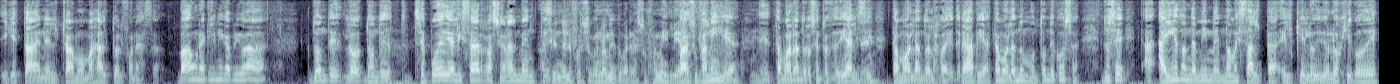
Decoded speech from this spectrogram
y que está en el tramo más alto del FONASA. Va a una clínica privada donde, lo, donde se puede dializar racionalmente. Haciendo el esfuerzo económico para su familia. Para su familia. Eh, estamos hablando de los centros de diálisis, estamos hablando de las radioterapias, estamos hablando de un montón de cosas. Entonces, ahí es donde a mí no me salta el que lo ideológico de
